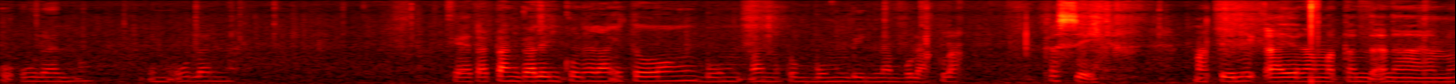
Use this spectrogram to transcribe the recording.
uulan. No? Umuulan na. Kaya tatanggalin ko na lang itong bum, ano tong bumbil na bulaklak. Kasi matinik ayaw ng matanda na ano.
